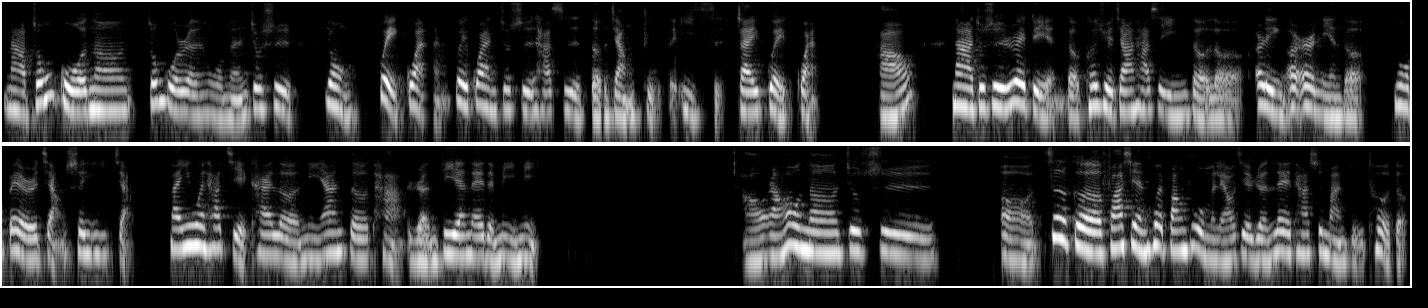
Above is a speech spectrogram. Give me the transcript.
那中国呢，中国人我们就是用。桂冠，桂冠就是它是得奖主的意思，摘桂冠。好，那就是瑞典的科学家，他是赢得了二零二二年的诺贝尔奖生医奖。那因为他解开了尼安德塔人 DNA 的秘密。好，然后呢，就是呃，这个发现会帮助我们了解人类，它是蛮独特的，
